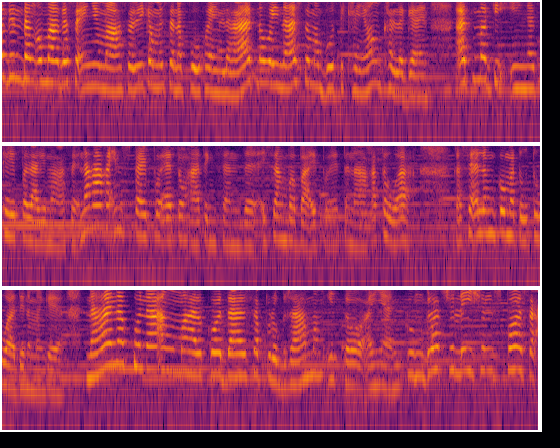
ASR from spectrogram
magandang umaga sa inyo mga kasawi. Kamusta na po kayong lahat? Naway nasa mabuti kayong kalagayan at mag-iingat kayo palagi mga kasawi. Nakaka-inspire po itong ating sender. Isang babae po ito nakakatawa. Kasi alam ko matutuwa din naman kayo. Nahanap ko na ang mahal ko dahil sa programang ito. Ayan, congratulations po sa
